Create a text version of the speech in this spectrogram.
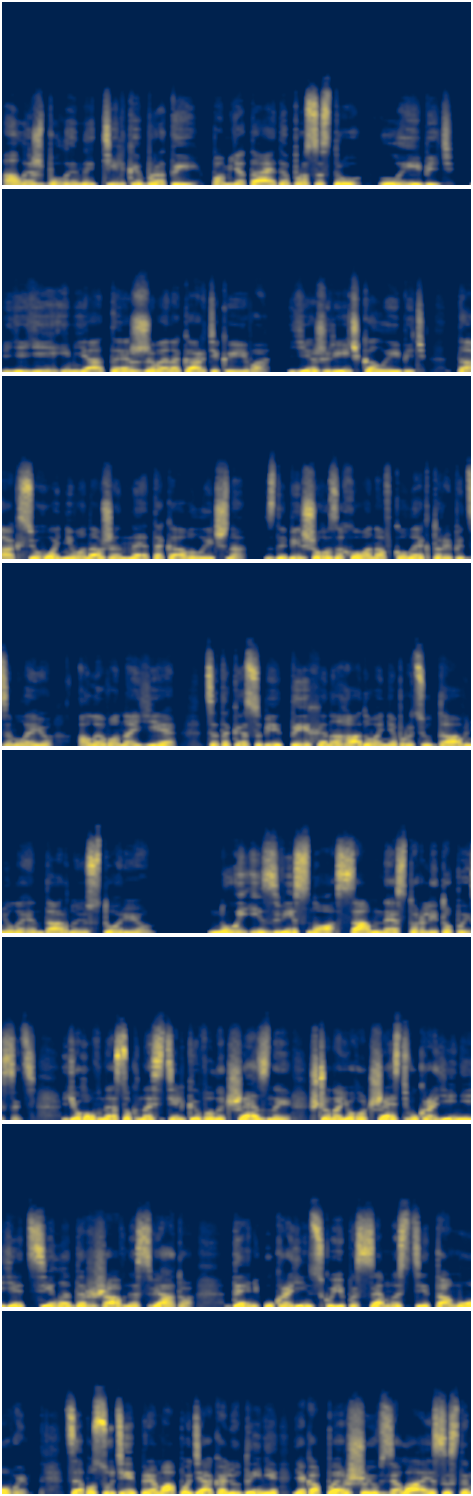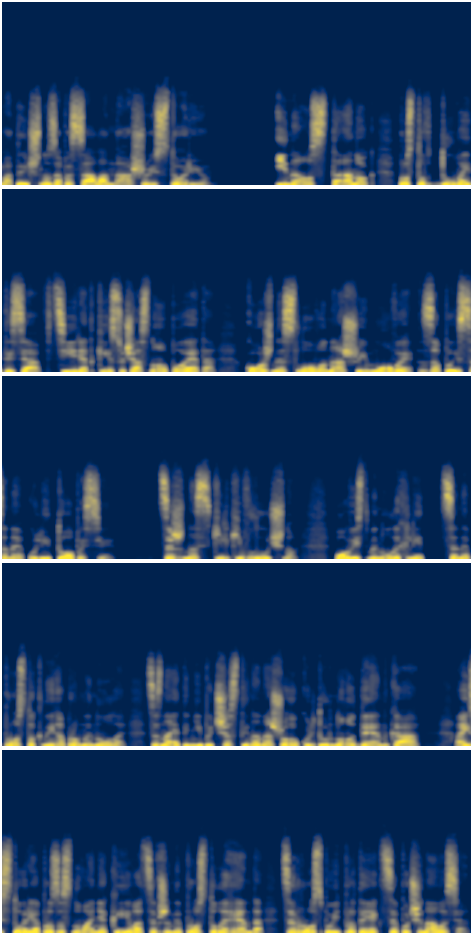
Але ж були не тільки брати. Пам'ятаєте про сестру? Либідь. Її ім'я теж живе на карті Києва. Є ж річка Либідь. Так, сьогодні вона вже не така велична. Здебільшого захована в колектори під землею, але вона є. Це таке собі тихе нагадування про цю давню легендарну історію. Ну і, звісно, сам Нестор Літописець. Його внесок настільки величезний, що на його честь в Україні є ціле державне свято – День української писемності та мови. Це, по суті, пряма подяка людині, яка першою взяла і систематично записала нашу історію. І наостанок, просто вдумайтеся в ці рядки сучасного поета. Кожне слово нашої мови записане у літописі. Це ж наскільки влучно. Повість минулих літ – це не просто книга про минуле. Це, знаєте, ніби частина нашого культурного ДНК. А історія про заснування Києва – це вже не просто легенда, це розповідь про те, як це починалося.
